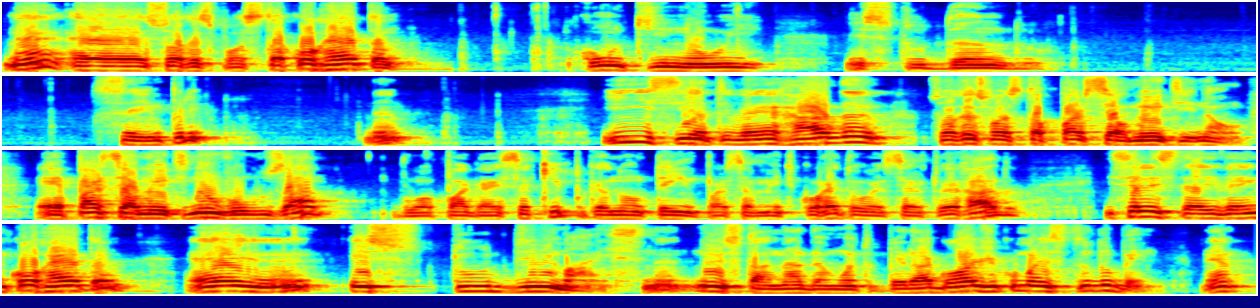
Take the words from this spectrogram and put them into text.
Né? É, sua resposta está correta. Continue estudando sempre. Né? E se ela estiver errada, sua resposta está parcialmente, não, é parcialmente não vou usar, vou apagar isso aqui porque eu não tenho parcialmente correto ou é certo ou errado. E se ela estiver incorreta, é né, estude mais. Né? Não está nada muito pedagógico, mas tudo bem. Né?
